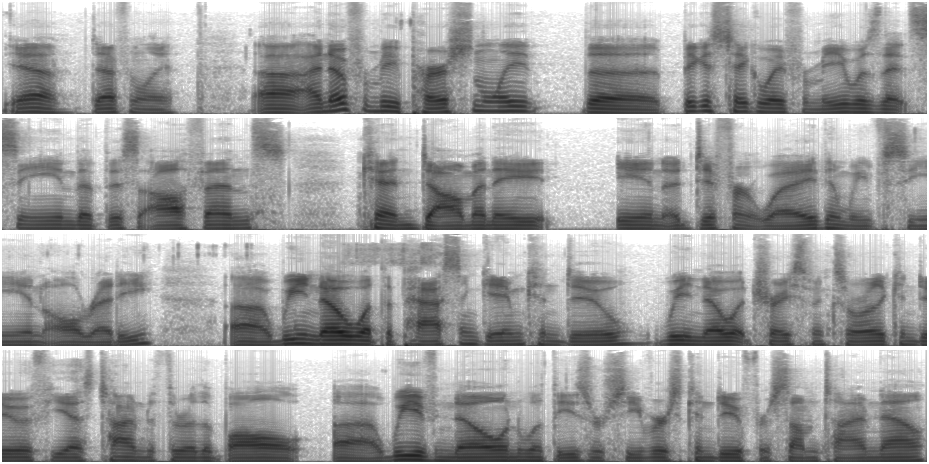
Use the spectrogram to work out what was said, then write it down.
Yeah, definitely. Uh, I know for me personally, the biggest takeaway for me was that seeing that this offense can dominate in a different way than we've seen already. Uh, we know what the passing game can do. We know what Trace McSorley can do if he has time to throw the ball. Uh, we've known what these receivers can do for some time now.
